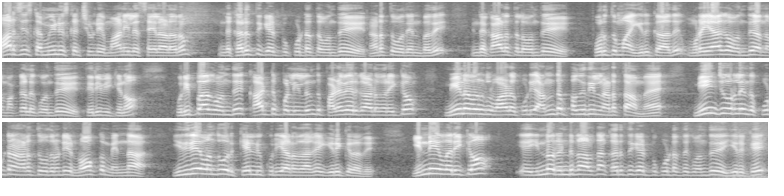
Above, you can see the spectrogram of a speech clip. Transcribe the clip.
மார்க்சிஸ்ட் கம்யூனிஸ்ட் கட்சியுடைய மாநில செயலாளரும் இந்த கருத்து கேட்பு கூட்டத்தை வந்து நடத்துவது என்பது இந்த காலத்தில் வந்து பொருத்தமாக இருக்காது. முறையாக வந்து அந்த மக்களுக்கு வந்து தெரிவிக்கணும். குறிப்பாக வந்து காட்டுப்பள்ளியிலிருந்து பழவேற்காடு வரைக்கும் மீனவர்கள் வாழக்கூடிய அந்த பகுதியில் நடத்தாமல் மீஞ்சூரில் இந்த கூட்டம் நடத்துவதனுடைய நோக்கம் என்ன? இதுவே வந்து ஒரு கேள்விக்குறியானதாக இருக்கிறது. இன்னை வரைக்கும் இன்னும் ரெண்டு நாள் தான் கருத்து கேட்பு கூட்டத்துக்கு வந்து இருக்குது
